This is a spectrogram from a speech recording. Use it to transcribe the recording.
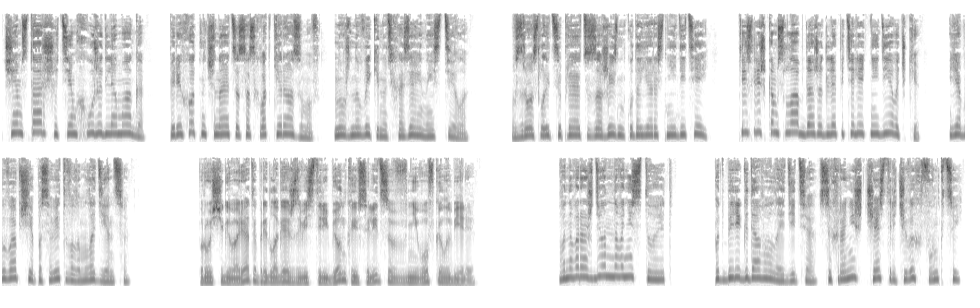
Чем старше, тем хуже для мага. Переход начинается со схватки разумов. Нужно выкинуть хозяина из тела. Взрослые цепляются за жизнь куда яростнее детей. Ты слишком слаб даже для пятилетней девочки. Я бы вообще посоветовала младенца. Проще говоря, ты предлагаешь завести ребенка и вселиться в него в колыбели. В новорожденного не стоит. Подбери годовалое дитя, сохранишь часть речевых функций.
